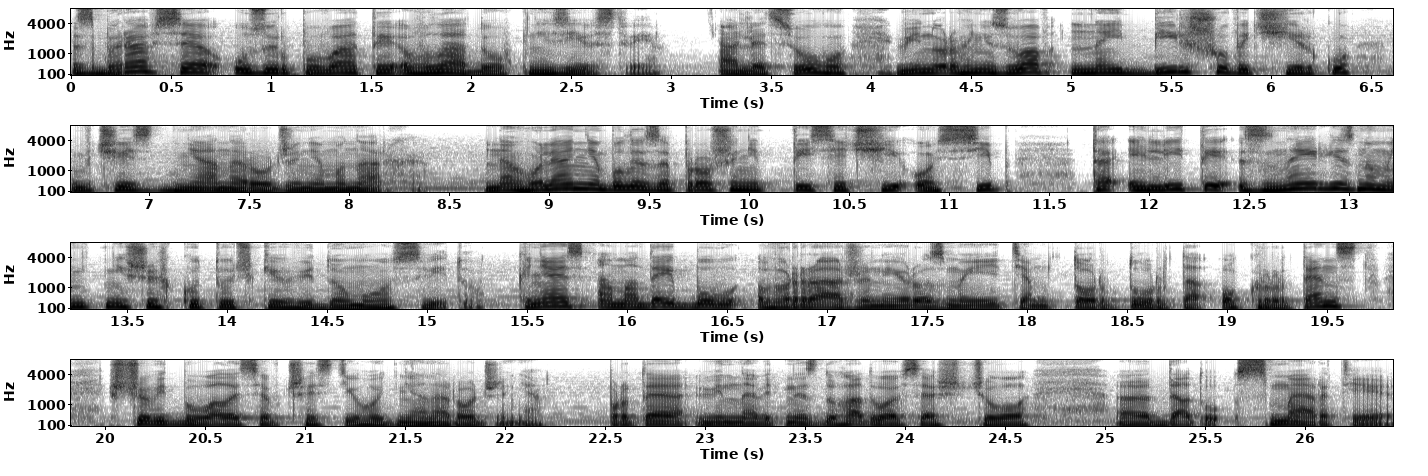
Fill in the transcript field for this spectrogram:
збирався узурпувати владу в князівстві, а для цього він організував найбільшу вечірку в честь дня народження монарха. На гуляння були запрошені тисячі осіб та еліти з найрізноманітніших куточків відомого світу. Князь Амадей був вражений розмаїттям тортур та окрутенств, що відбувалися в честь його дня народження. Проте він навіть не здогадувався, що е, дату смерті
